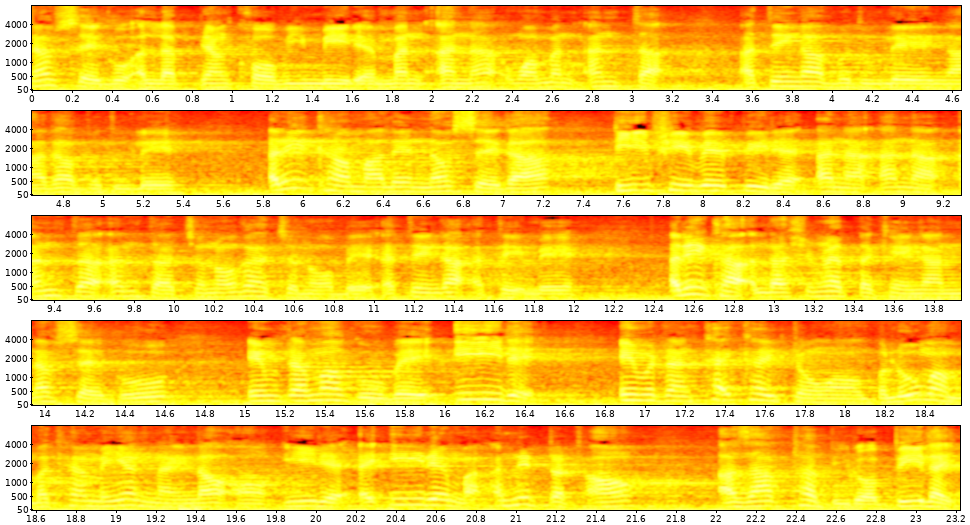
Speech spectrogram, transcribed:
နဖ်ဆယ်ကိုအလ္လာပြန်ခေါ်ပြီးမိတယ်မန်အနာဝမန်အန်တာအသင်ကဘာတူလဲငါကဘာတူလဲအဲ့ဒီအခါမှာလဲနောက်ဆယ်ကဒီအဖြစ်ပဲပြတယ်အနာအနာအန်တာအန်တာကျွန်တော်ကကျွန်တော်ပဲအသင်ကအသင်ပဲ အဲ့ဒီအခါအလ္လာဟ်ရှင်မြတ်တခင်ကနဖ်ဆယ်ကိုအင်မတန်မှကိုပဲအီးတဲ့အင်မတန်ခိုက်ခိုက်တုံအောင်ဘလို့မှမခံမရနိုင်တော့အောင်အီးတဲ့အဲအီးတဲ့မှာအနှစ်တစ်ထောင်အဇာဘ်ထပ်ပြီးတော့ပေးလိုက်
